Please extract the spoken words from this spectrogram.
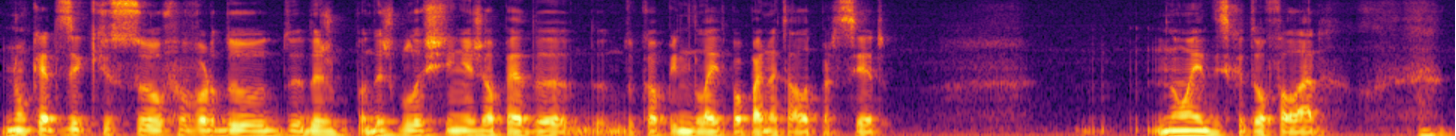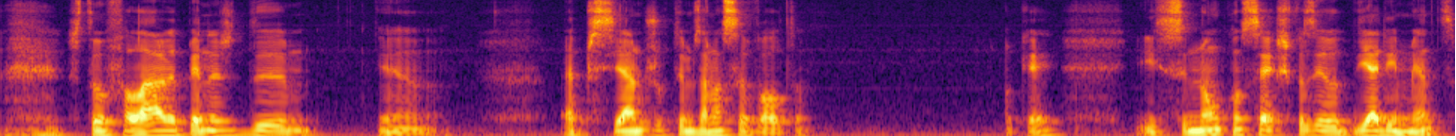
Não quer dizer que eu sou a favor do, das, das bolachinhas ao pé de, de, do copinho de leite para o Pai Natal aparecer. Não é disso que eu estou a falar. estou a falar apenas de uh, apreciarmos o que temos à nossa volta. Ok? E se não consegues fazer diariamente,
